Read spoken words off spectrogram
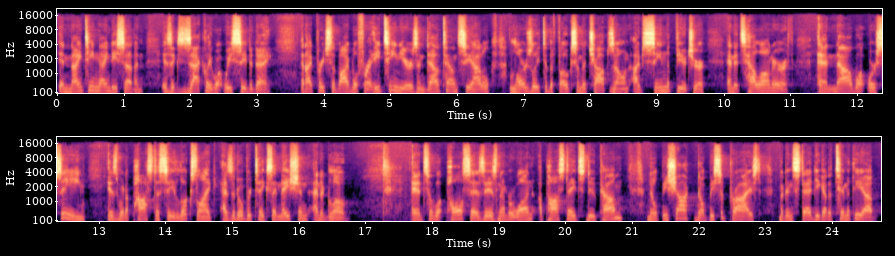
in 1997 is exactly what we see today. And I preached the Bible for 18 years in downtown Seattle, largely to the folks in the CHOP zone. I've seen the future and it's hell on earth. And now what we're seeing is what apostasy looks like as it overtakes a nation and a globe. And so, what Paul says is number one, apostates do come. Don't be shocked. Don't be surprised. But instead, you got to Timothy up.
